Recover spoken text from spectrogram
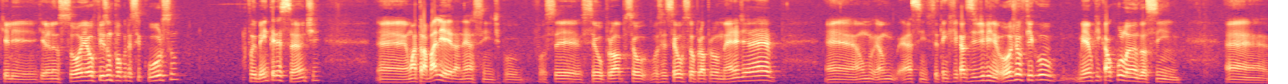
que, ele, que ele lançou e eu fiz um pouco desse curso. Foi bem interessante. É uma trabalheira, né? Assim, tipo, você ser o próprio, seu, você ser o seu próprio manager é, é, um, é, um, é assim, você tem que ficar se dividindo. Hoje eu fico meio que calculando, assim, é,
